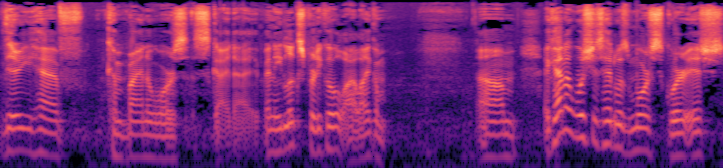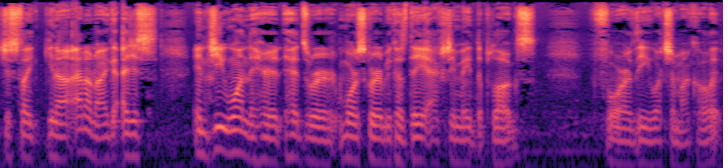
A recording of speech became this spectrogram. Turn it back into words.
There you have Combiner Wars Skydive, and he looks pretty cool. I like him. Um, I kind of wish his head was more square-ish, just like you know. I don't know. I, I just in G1 the head, heads were more square because they actually made the plugs for the what I call it.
